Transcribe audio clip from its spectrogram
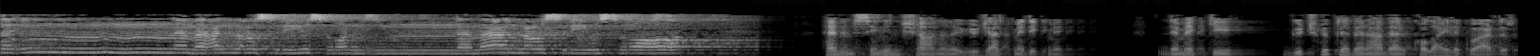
فَإِنَّ مَعَ الْعُسْرِ يُسْرًا إِنَّ مَعَ الْعُسْرِ يُسْرًا Hem senin şanını yüceltmedik mi? Demek ki güçlükle beraber kolaylık vardır.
